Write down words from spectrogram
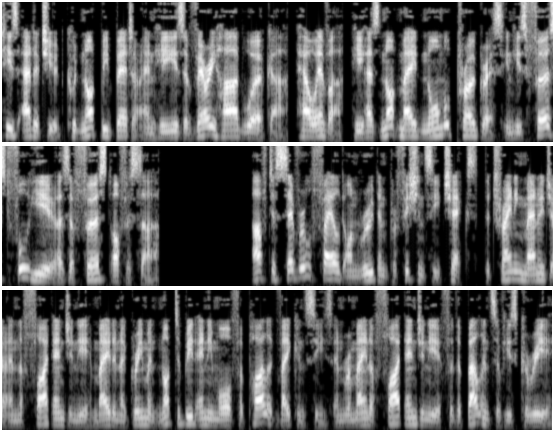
His attitude could not be better and he is a very hard worker, however, he has not made normal progress in his first full year as a first officer. After several failed en route and proficiency checks, the training manager and the flight engineer made an agreement not to bid any more for pilot vacancies and remain a flight engineer for the balance of his career.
